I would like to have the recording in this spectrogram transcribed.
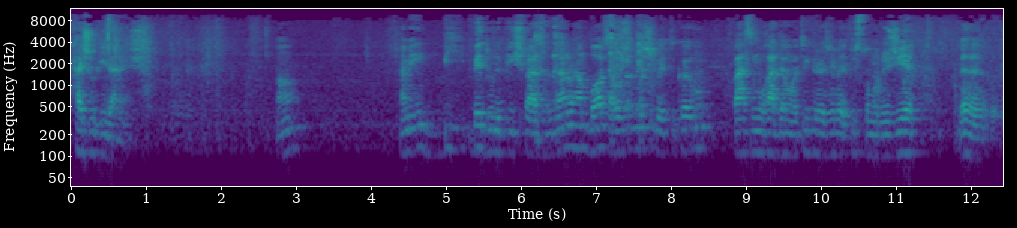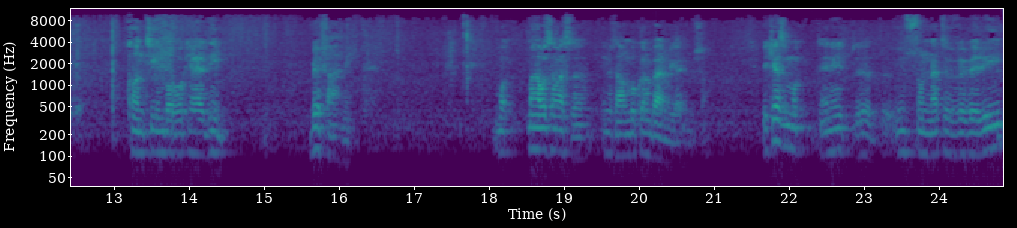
پژوهیدنش. همه این بی بدون پیشفرض بودن رو هم باز حواستون باشه به اتکای اون بحث مقدماتی که راجع به اپیستمولوژی کانتی این بابا کردیم بفهمید من حواسم هست اینو تمام بکنم برمیگردیم بشم یکی از یعنی این سنت وبری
